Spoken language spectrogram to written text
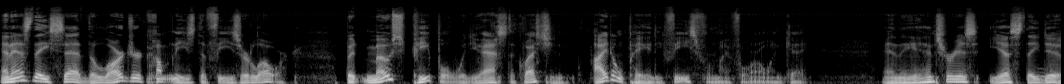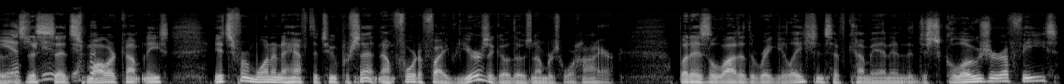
And as they said, the larger companies, the fees are lower. But most people, when you ask the question, I don't pay any fees for my 401k. And the answer is yes, they do. Yes, As this do. said, smaller companies, it's from one and a half to two percent. Now, four to five years ago, those numbers were higher. But as a lot of the regulations have come in and the disclosure of fees,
